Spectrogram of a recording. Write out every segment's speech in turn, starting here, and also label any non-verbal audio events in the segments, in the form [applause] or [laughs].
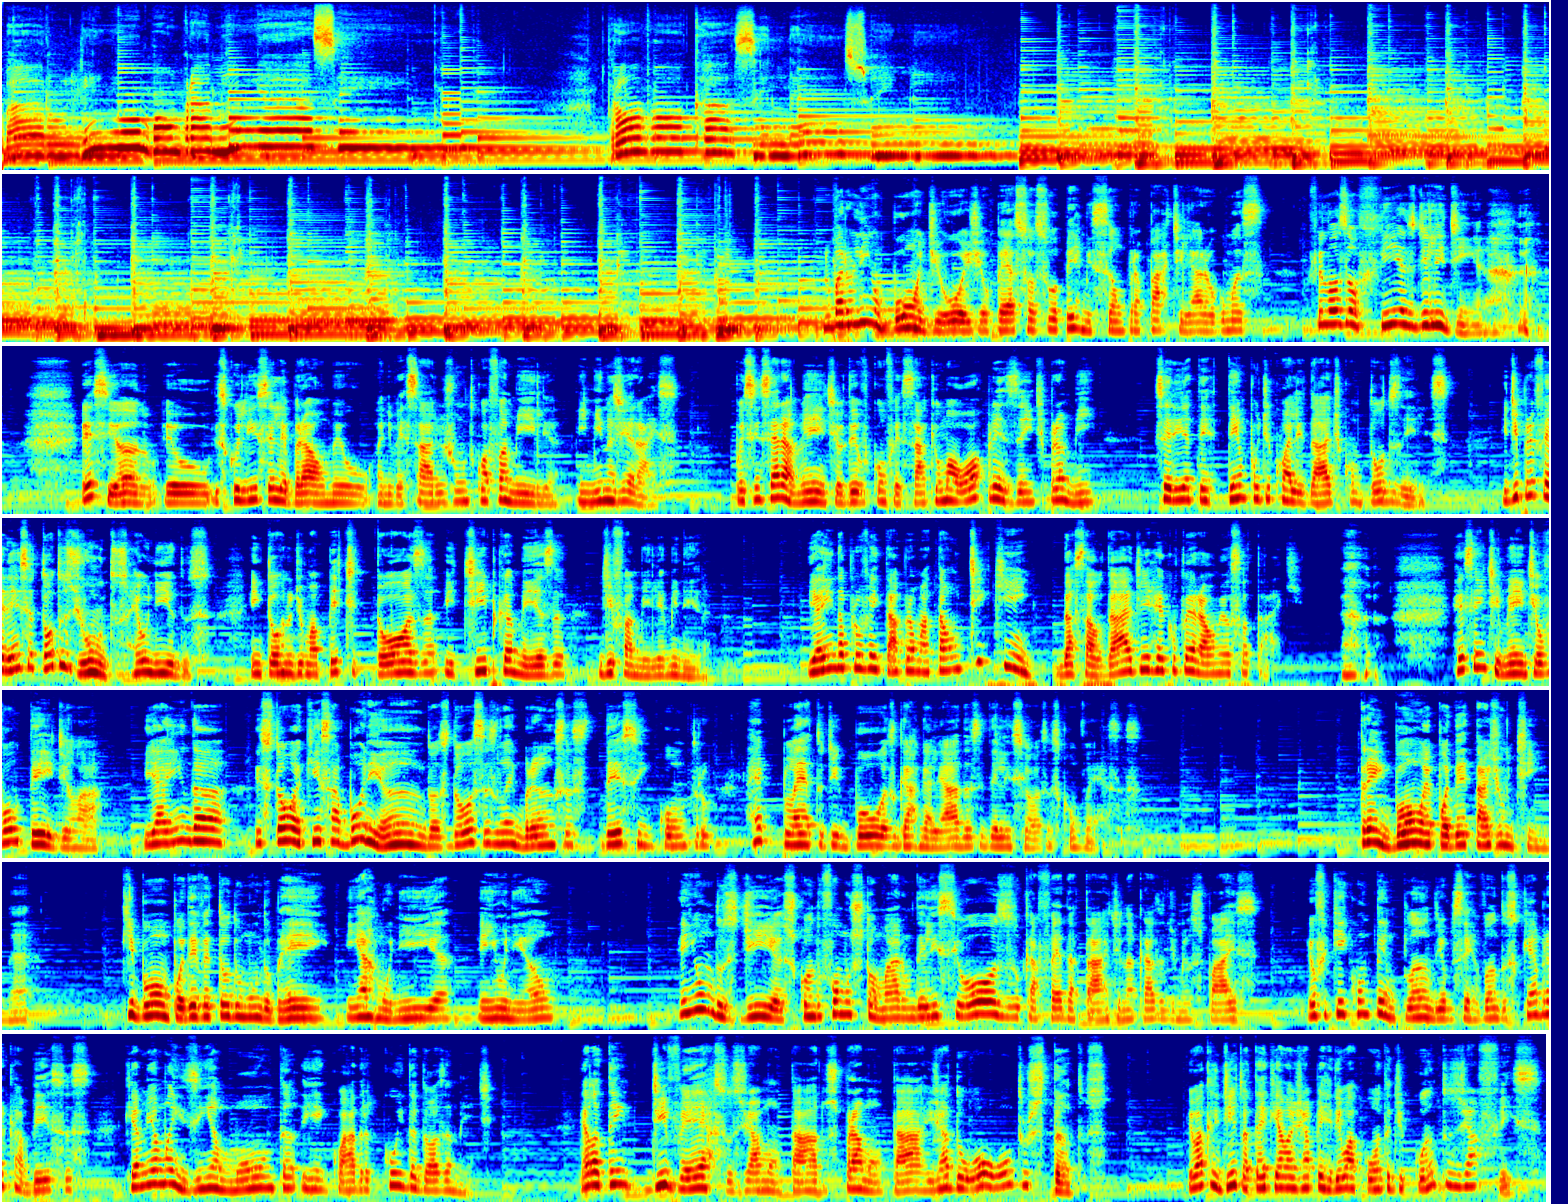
Barulhinho bom pra mim é assim, provoca silêncio em mim. No Barulhinho Bom de hoje, eu peço a sua permissão para partilhar algumas filosofias de Lidinha. [laughs] Esse ano eu escolhi celebrar o meu aniversário junto com a família, em Minas Gerais. Pois, sinceramente, eu devo confessar que o maior presente para mim seria ter tempo de qualidade com todos eles. E de preferência todos juntos, reunidos, em torno de uma apetitosa e típica mesa de família mineira. E ainda aproveitar para matar um tiquinho da saudade e recuperar o meu sotaque. [laughs] Recentemente eu voltei de lá e ainda estou aqui saboreando as doces lembranças desse encontro repleto de boas gargalhadas e deliciosas conversas. Trem bom é poder estar tá juntinho, né? Que bom poder ver todo mundo bem, em harmonia, em união. Em um dos dias, quando fomos tomar um delicioso café da tarde na casa de meus pais, eu fiquei contemplando e observando os quebra-cabeças que a minha mãezinha monta e enquadra cuidadosamente. Ela tem diversos já montados para montar e já doou outros tantos. Eu acredito até que ela já perdeu a conta de quantos já fez.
